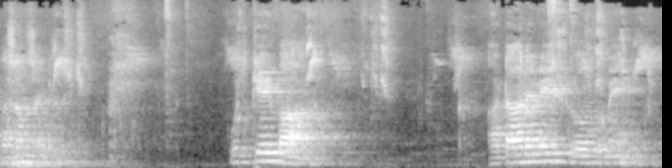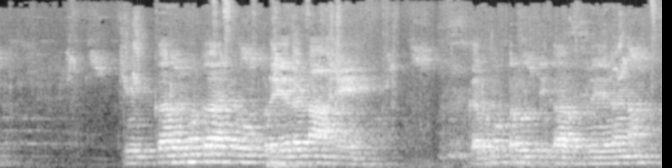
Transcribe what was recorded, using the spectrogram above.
प्रशंसा की उसके बाद अठारहवें श्लोक में एक कर्म का जो प्रेरणा है, कर्म प्रवृत्ति का प्रेरणा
